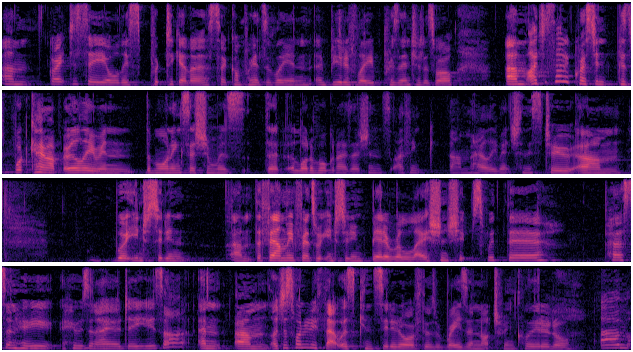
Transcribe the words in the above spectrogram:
Um, great to see all this put together so comprehensively and, and beautifully presented as well. Um, I just had a question because what came up earlier in the morning session was that a lot of organisations, I think um, Haley mentioned this too, um, were interested in, um, the family and friends were interested in better relationships with their person who who's an AOD user. And um, I just wondered if that was considered or if there was a reason not to include it or. Um,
